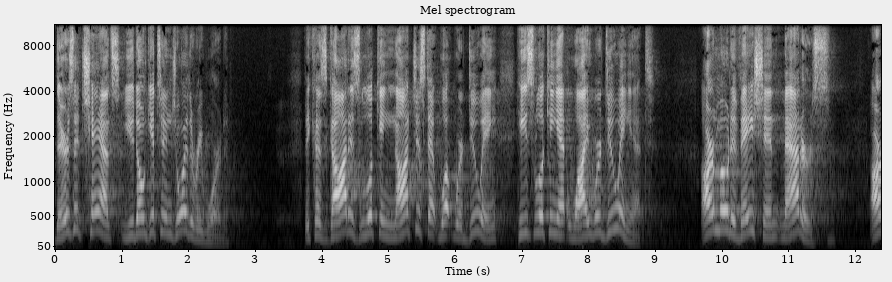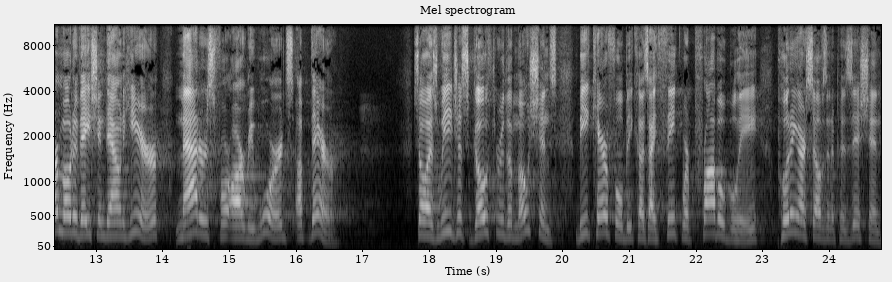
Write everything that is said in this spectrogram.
there's a chance you don't get to enjoy the reward. Because God is looking not just at what we're doing, He's looking at why we're doing it. Our motivation matters. Our motivation down here matters for our rewards up there. So, as we just go through the motions, be careful because I think we're probably putting ourselves in a position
